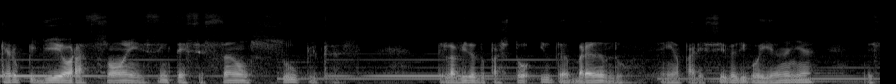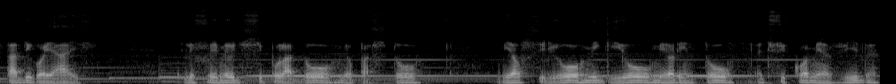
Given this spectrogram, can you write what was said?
Quero pedir orações, intercessão, súplicas pela vida do pastor Hildebrando, em Aparecida de Goiânia, no estado de Goiás. Ele foi meu discipulador, meu pastor, me auxiliou, me guiou, me orientou, edificou a minha vida.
